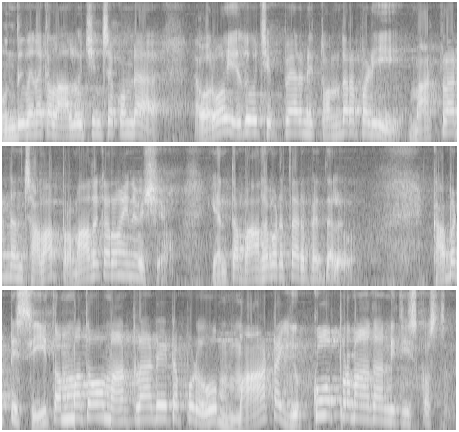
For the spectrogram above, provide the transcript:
ముందు వెనకలు ఆలోచించకుండా ఎవరో ఏదో చెప్పారని తొందరపడి మాట్లాడడం చాలా ప్రమాదకరమైన విషయం. ఎంత బాధపడతారు పెద్దలు? కాబట్టి సీతమ్మతో మాట్లాడేటప్పుడు మాట ఎక్కువ ప్రమాదాన్ని తీసుకొస్తుంది.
